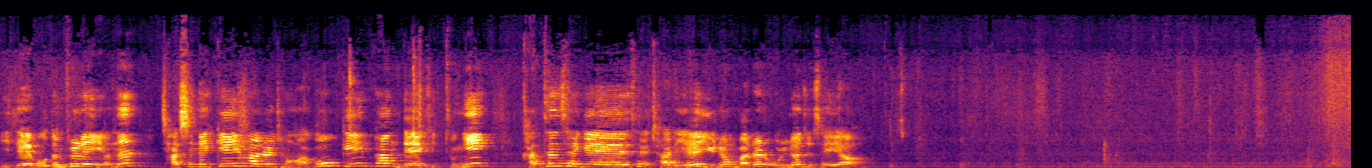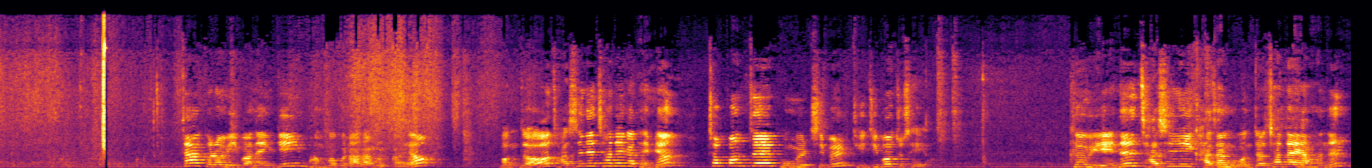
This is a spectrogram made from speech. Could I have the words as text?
이제 모든 플레이어는 자신의 게임말을 정하고 게임판 내 귀퉁이 같은 색의 세- 자리에 유령말을 올려주세요. 자, 그럼 이번엔 게임 방법을 알아볼까요? 먼저 자신의 차례가 되면 첫 번째 보물칩을 뒤집어 주세요. 그 위에는 자신이 가장 먼저 찾아야 하는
